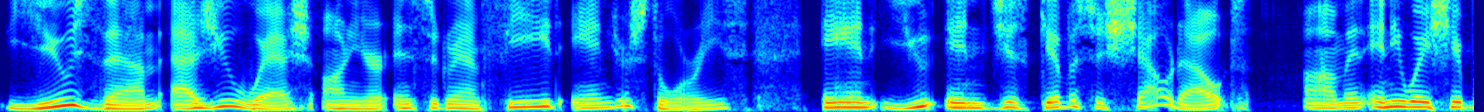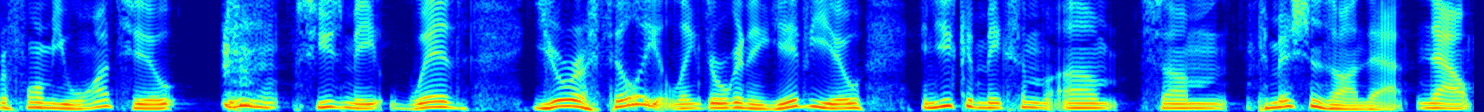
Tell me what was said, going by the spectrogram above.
use them as you wish on your Instagram feed and your stories, and you and just give us a shout out um, in any way, shape, or form you want to. excuse me, with your affiliate link that we're going to give you, and you can make some um, some commissions on that. Now,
